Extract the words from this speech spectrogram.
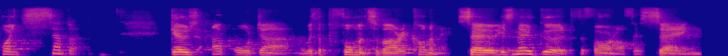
point seven goes up or down with the performance of our economy. So it's no good the Foreign Office saying,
